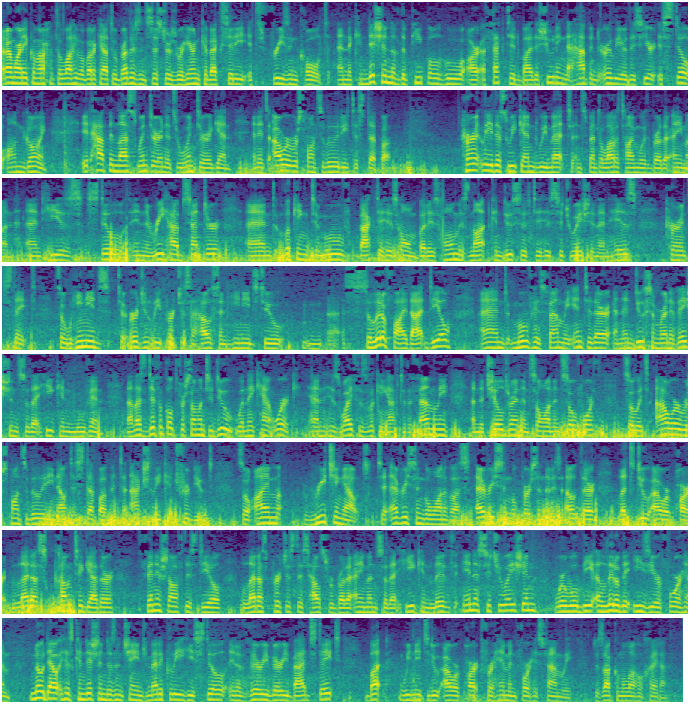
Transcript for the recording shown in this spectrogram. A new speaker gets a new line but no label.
Assalamu alaikum wa rahmatullahi wa barakatuh. Brothers and sisters, we're here in Quebec City. It's freezing cold. And the condition of the people who are affected by the shooting that happened earlier this year is still ongoing. It happened last winter and it's winter again. And it's our responsibility to step up. Currently, this weekend, we met and spent a lot of time with Brother Aymen, and he is still in the rehab center and looking to move back to his home. But his home is not conducive to his situation and his current state. So he needs to urgently purchase a house and he needs to mm, uh, solidify that deal and move his family into there and then do some renovations so that he can move in. Now that's difficult for someone to do when they can't work and his wife is looking after the family and the children and so on and so forth. So it's our responsibility now to step up and to actually contribute. So I'm reaching out to every single one of us, every single person that is out there. Let's do our part. Let us come together finish off this deal. Let us purchase this house for Brother Aymen so that he can live in a situation where will be a little bit easier for him. No doubt his condition doesn't change medically. He's still in a very, very bad state, but we need to do our part for him and for his family. Jazakumullahu khairan.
